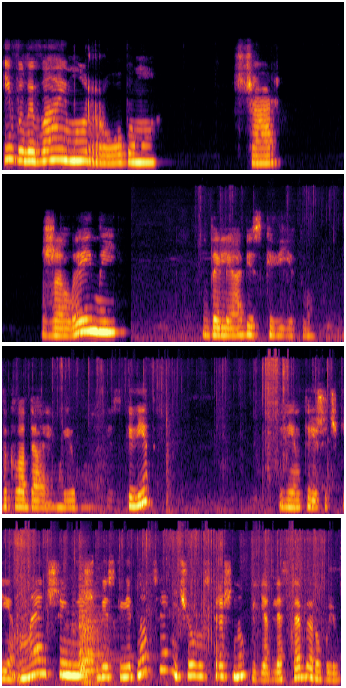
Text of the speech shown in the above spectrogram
І виливаємо, робимо шар желейний для бісквіту. Викладаємо його на бісквіт. Він трішечки менший, ніж бісквіт, але це нічого страшного, я для себе роблю.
